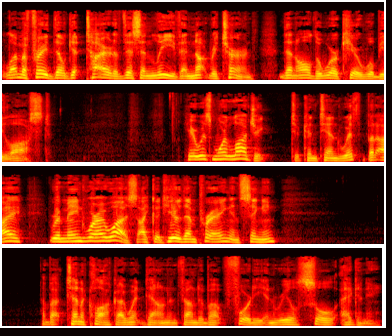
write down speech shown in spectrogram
Well, I'm afraid they'll get tired of this and leave and not return. Then all the work here will be lost. Here was more logic to contend with, but I remained where I was. I could hear them praying and singing. About ten o'clock, I went down and found about forty in real soul agony.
